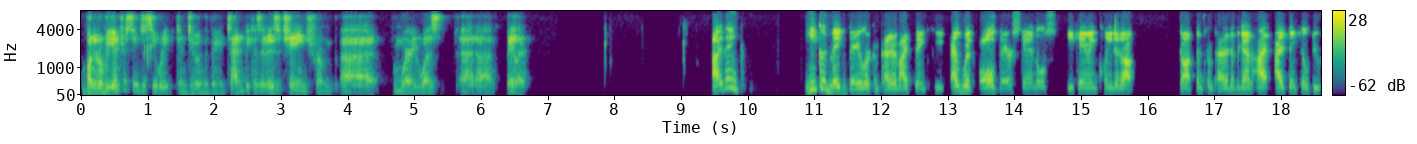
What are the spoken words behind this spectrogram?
but it'll be interesting to see what he can do in the Big Ten because it is a change from uh from where he was at uh Baylor. I think he could make Baylor competitive. I think he, with all their scandals, he came in, cleaned it up, got them competitive again. I, I think he'll do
